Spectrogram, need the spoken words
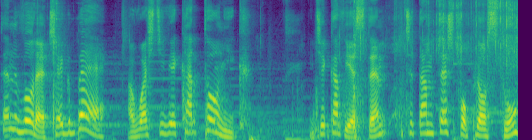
ten woreczek B, a właściwie kartonik. Ciekaw jestem, czy tam też po prostu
